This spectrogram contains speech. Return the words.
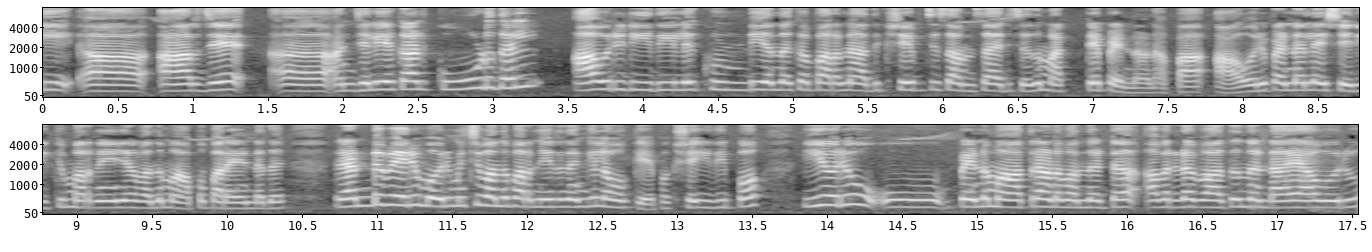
ഈ ആർ ജെ അഞ്ജലിയേക്കാൾ കൂടുതൽ ആ ഒരു രീതിയിൽ കുണ്ടി എന്നൊക്കെ പറഞ്ഞ് അധിക്ഷേപിച്ച് സംസാരിച്ചത് മറ്റേ പെണ്ണാണ്. അപ്പൊ ആ ഒരു പെണ്ണല്ലേ ശരിക്കും പറഞ്ഞു കഴിഞ്ഞാൽ വന്ന് മാപ്പ് പറയേണ്ടത്? രണ്ടുപേരും ഒരുമിച്ച് വന്ന് പറഞ്ഞിരുന്നെങ്കിൽ ഓക്കെ. പക്ഷെ ഇതിപ്പോ ഈ ഒരു പെണ്ണ് മാത്രമാണ് വന്നിട്ട് അവരുടെ ഭാഗത്തു നിന്നുണ്ടായ ആ ഒരു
